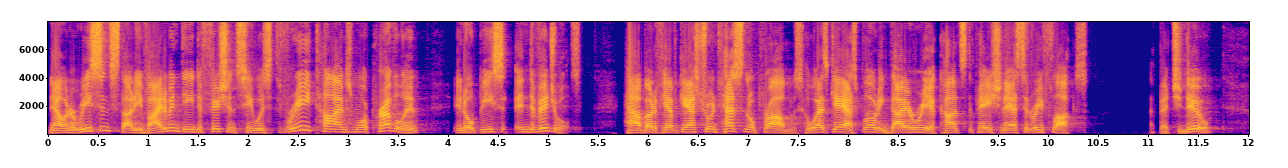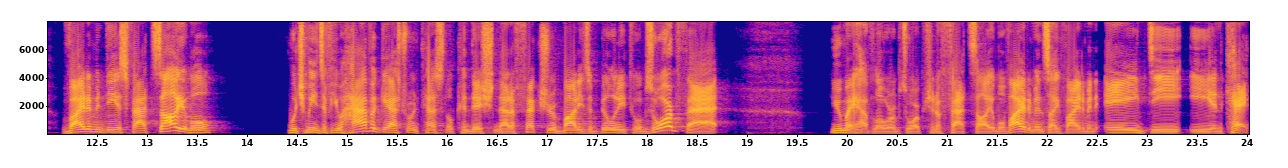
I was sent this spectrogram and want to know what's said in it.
Now, in a recent study, vitamin D deficiency was three times more prevalent in obese individuals. How about if you have gastrointestinal problems? Who has gas, bloating, diarrhea, constipation, acid reflux? I bet you do. Vitamin D is fat soluble, which means if you have a gastrointestinal condition that affects your body's ability to absorb fat, you may have lower absorption of fat soluble vitamins like vitamin A, D, E, and K.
